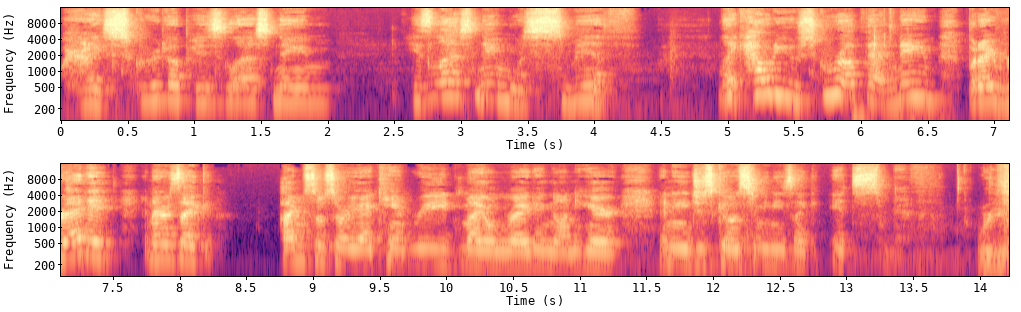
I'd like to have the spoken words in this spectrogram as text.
where I screwed up his last name. His last name was Smith. Like, how do you screw up that name? But I read it and I was like, I'm so sorry, I can't read my own writing on here. And he just goes to me and he's like, it's Smith. Were you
